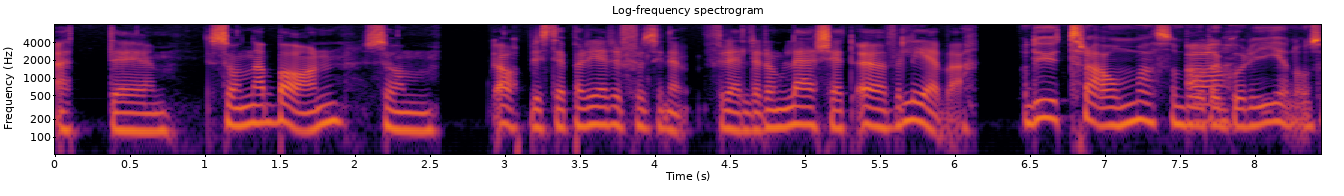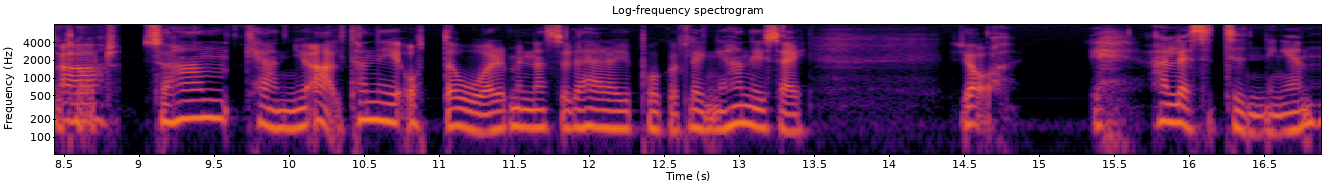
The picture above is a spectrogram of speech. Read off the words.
Att eh, sådana barn som ja, blir separerade från sina föräldrar, de lär sig att överleva. Och det är ju trauma som båda ja. går igenom såklart. Ja. Så han kan ju allt. Han är åtta år, men alltså det här har ju pågått länge. Han är ju så här, ja, han läser tidningen,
